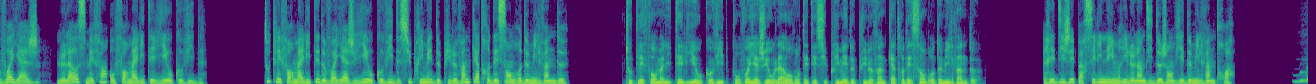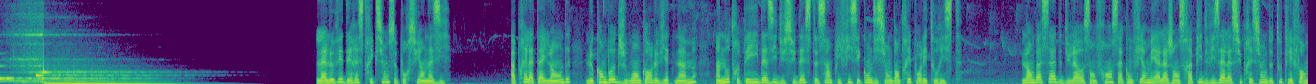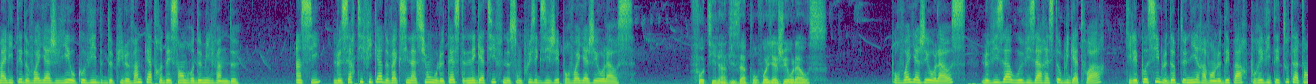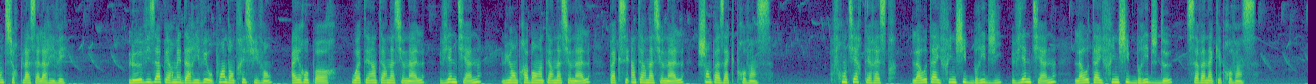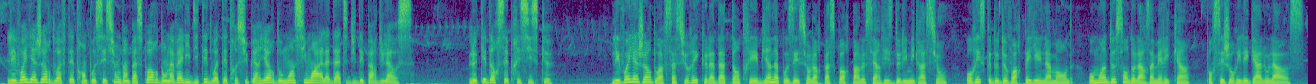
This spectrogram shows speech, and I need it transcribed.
Voyage, le Laos met fin aux formalités liées au Covid. Toutes les formalités de voyage liées au Covid supprimées depuis le 24 décembre 2022. Toutes les formalités liées au Covid pour voyager au Laos ont été supprimées depuis le 24 décembre 2022. Rédigé par Céline Imri le lundi 2 janvier 2023. La levée des restrictions se poursuit en Asie. Après la Thaïlande, le Cambodge ou encore le Vietnam, un autre pays d'Asie du Sud-Est simplifie ses conditions d'entrée pour les touristes. L'ambassade du Laos en France a confirmé à l'agence Rapide Visa la suppression de toutes les formalités de voyage liées au Covid depuis le 24 décembre 2022. Ainsi, le certificat de vaccination ou le test négatif ne sont plus exigés pour voyager au Laos. Faut-il un visa pour voyager au Laos? Pour voyager au Laos, le visa ou e-visa reste obligatoire, qu'il est possible d'obtenir avant le départ pour éviter toute attente sur place à l'arrivée. Le e-visa permet d'arriver au point d'entrée suivant, aéroport, Ouate International, Vientiane, Luang Prabang International, Paxé International, Champasak Province. Frontière terrestre, Laotai Friendship Bridge, Vientiane, Laotai Friendship Bridge 2, Savannake Province. Les voyageurs doivent être en possession d'un passeport dont la validité doit être supérieure d'au moins 6 mois à la date du départ du Laos. Le Quai d'Orsay précise que les voyageurs doivent s'assurer que la date d'entrée est bien apposée sur leur passeport par le service de l'immigration, au risque de devoir payer une amende, au moins 200 dollars américains, pour séjour illégal au Laos.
